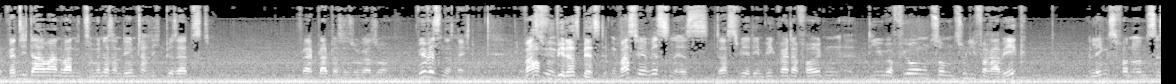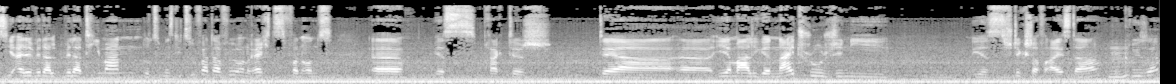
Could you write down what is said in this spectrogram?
Und wenn sie da waren, waren die zumindest an dem Tag nicht besetzt. Vielleicht bleibt das ja sogar so. Wir wissen es nicht. Was Hoffen wir, wir, das Beste. Was wir wissen ist, dass wir dem Weg weiter folgen. Die Überführung zum Zuliefererweg. Links von uns ist die alte Villa, Villa Thiemann, so zumindest die Zufahrt dafür. Und rechts von uns äh, ist praktisch der äh, ehemalige Nitro-Genie, dieses Stickstoffeis da, mhm. Grüße.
